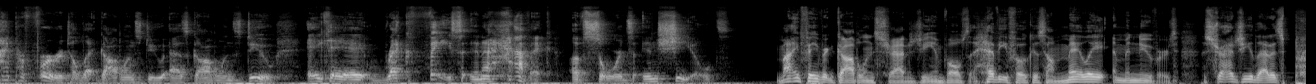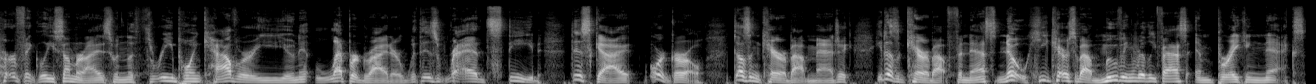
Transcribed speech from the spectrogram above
I prefer to let goblins do as goblins do, aka wreck face in a havoc of swords and shields. My favorite goblin strategy involves a heavy focus on melee and maneuvers, a strategy that is perfectly summarized when the three point cavalry unit Leopard Rider with his rad steed. This guy, or girl, doesn't care about magic, he doesn't care about finesse, no, he cares about moving really fast and breaking necks.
